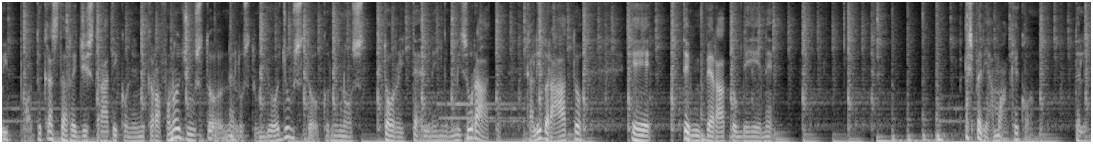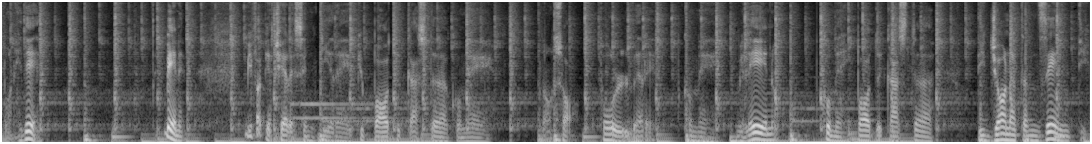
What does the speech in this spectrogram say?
i podcast registrati con il microfono giusto, nello studio giusto, con uno storytelling misurato, calibrato e temperato bene. E speriamo anche con delle buone idee. Bene, mi fa piacere sentire più podcast come, non so, Polvere, come Veleno, come i podcast di Jonathan Zenti,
